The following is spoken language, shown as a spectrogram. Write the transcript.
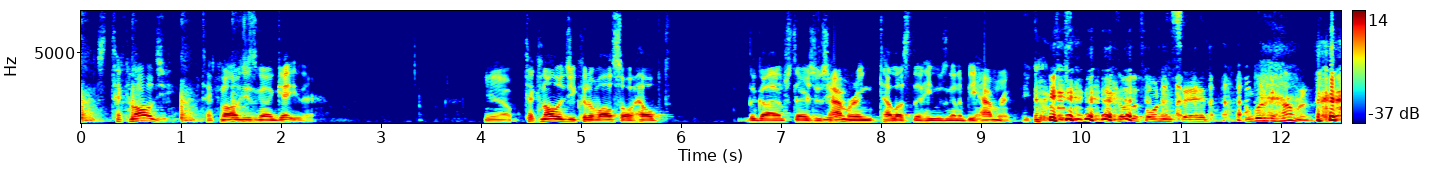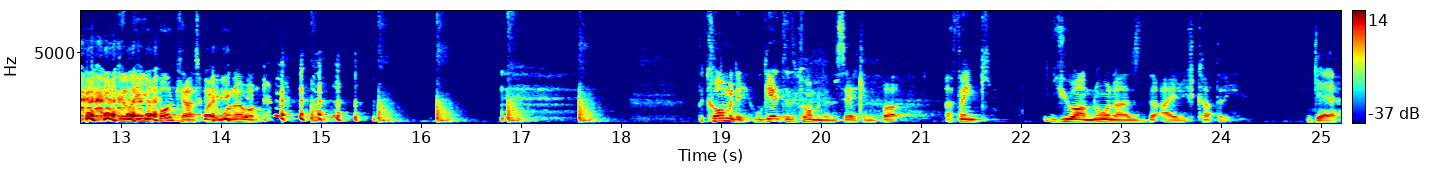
it's technology. Technology is going to get you there. You know, technology could have also helped the guy upstairs who's Yeah. hammering tell us that he was going to be hammering. He could have just picked up the phone and said, I'm going to be hammering. Delay your podcast by one hour. The comedy. We'll get to the comedy in a second, but I think you are known as the Irish Qatari. Yeah,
